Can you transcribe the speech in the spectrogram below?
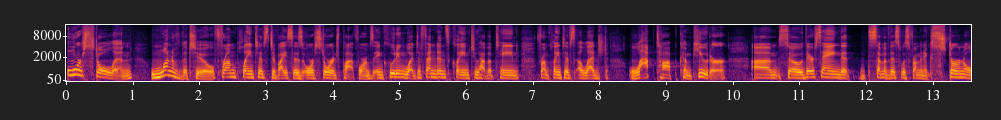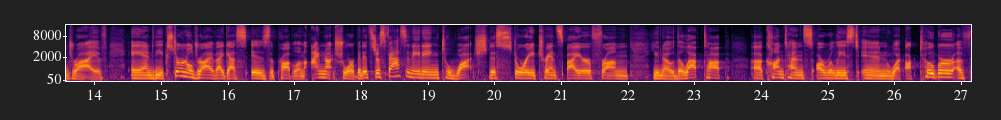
or stolen, one of the two, from plaintiffs' devices or storage platforms, including what defendants claim to have obtained from plaintiffs' alleged laptop computer. Um, so they're saying that some of this was from an external drive, and the external drive, I guess, is the problem. I'm not sure, but it's just fascinating to watch this story transpire from, you know, the laptop uh, contents are released in what October of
